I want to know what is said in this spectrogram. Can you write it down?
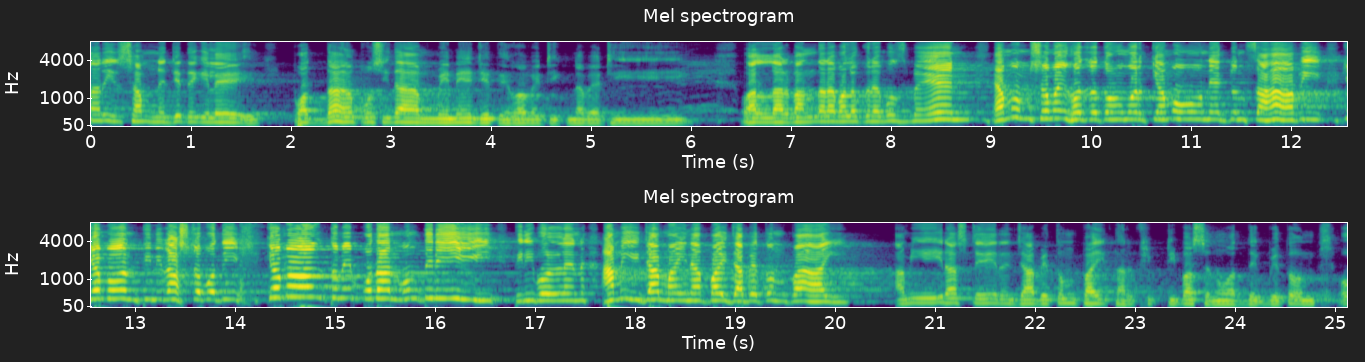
নারীর সামনে যেতে গেলে পদ্মা, পশিদা মেনে যেতে হবে, ঠিক না বে ঠিক? আল্লাহর বান্দারা ভালো করে বুঝবেন, এমন সময় হজরত ওমর কেমন একজন সাহাবি, কেমন তিনি রাষ্ট্রপতি, কেমন তুমি প্রধানমন্ত্রী, তিনি বললেন, আমি যা মাইনা পাই, যা বেতন পাই, আমি এই রাষ্ট্রের যা বেতন পাই, তার ফিফটি পার্সেন্ট অর্ধেক বেতন, ও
